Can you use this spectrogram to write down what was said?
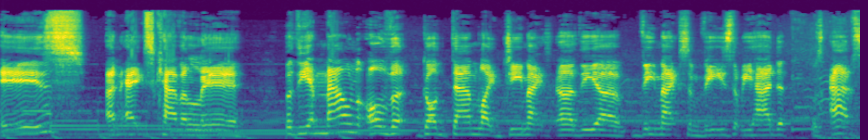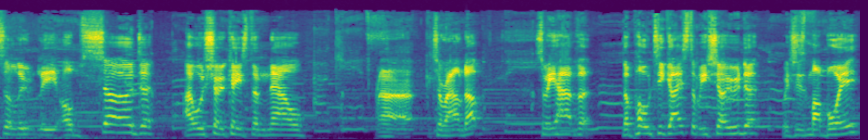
is an Escavalier. but the amount of goddamn like G Max, uh, the uh, V Max and Vs that we had was absolutely absurd. I will showcase them now uh, to round up. So we have the Polteageist that we showed, which is my boy,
